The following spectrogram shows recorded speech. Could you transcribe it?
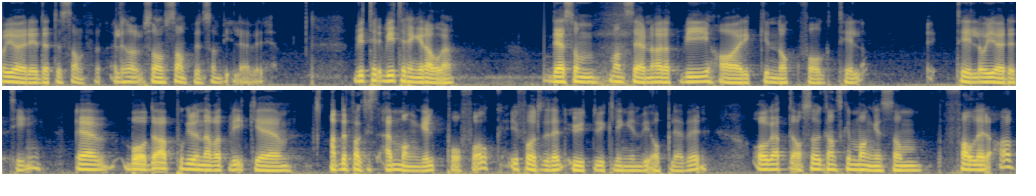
å gjøre i dette samfunn, eller sånn samfunn som vi lever i. Vi, tre vi trenger alle. Det som man ser nå, er at vi har ikke nok folk til, til å gjøre ting. Eh, både pga. at vi At det faktisk er mangel på folk i forhold til den utviklingen vi opplever, og at det er også ganske mange som faller av.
